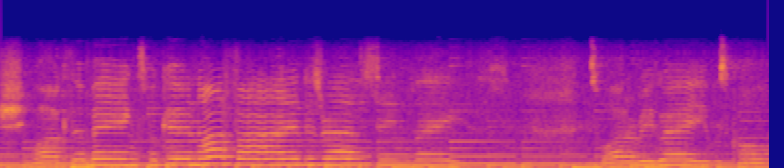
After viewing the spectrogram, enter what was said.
She walked the banks but could not find his resting place. His watery grave was cold.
